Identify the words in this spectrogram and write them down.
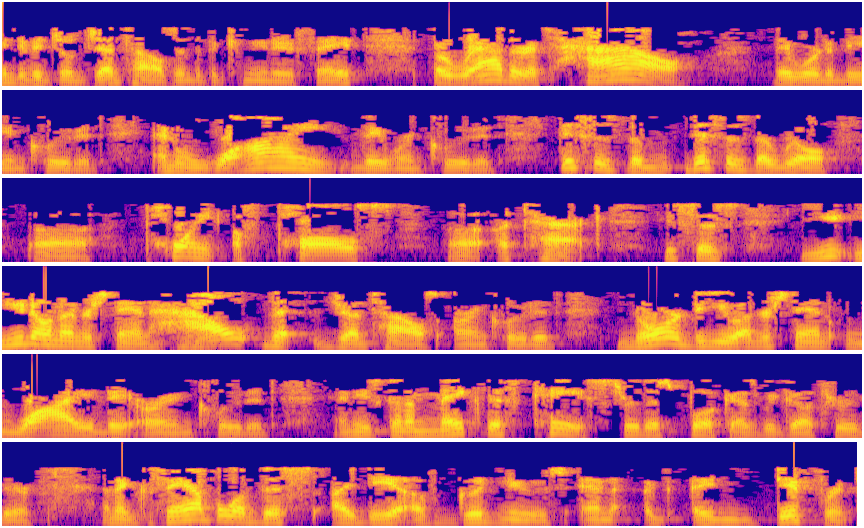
individual Gentiles into the community of faith, but rather it's how they were to be included and why they were included. This is the this is the real uh, point of Paul's uh, attack. He says, you, you don't understand how the Gentiles are included, nor do you understand why they are included. And he's going to make this case through this book as we go through there. An example of this idea of good news and a, a different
